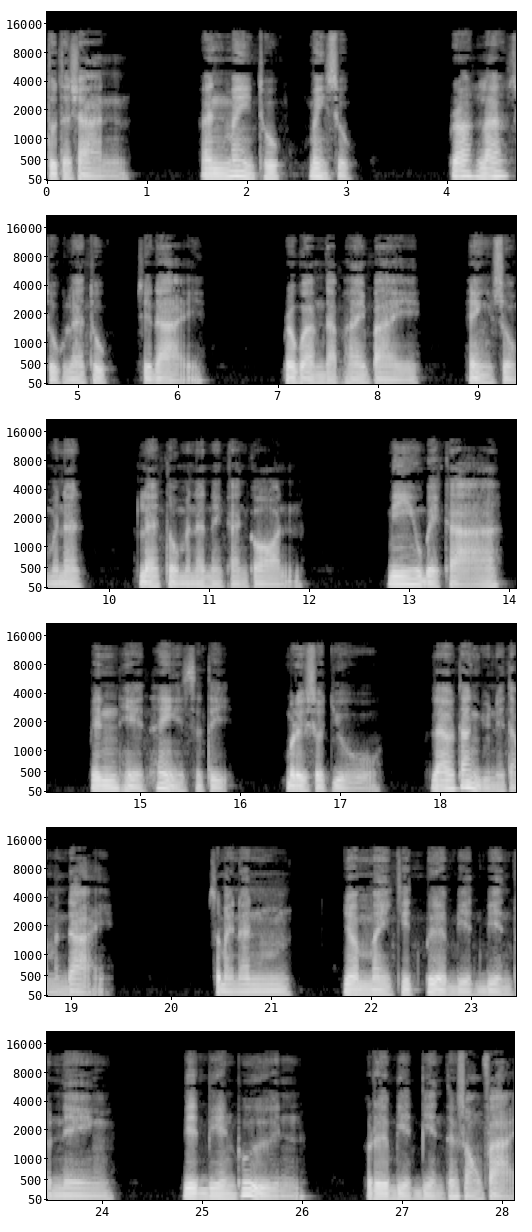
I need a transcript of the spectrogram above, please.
ตุตฌาน อันไม่ทุกข์ไม่สุข เพราะละสุขและทุกข์จะได้ เพราะความดับหายไป แห่งโสมนัสและโทมนัสในการก่อน มีอุเบกขา เป็นเหตุให้สติบริสุทธิ์อยู่ แล้วตั้งอยู่ในธรรมันได้ สมัยนั้น ย่อมไม่คิดเพื่อเบียดเบียนตนเอง เบียดเบียนผู้อื่น หรือเบียดเบียนทั้งสองฝ่าย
